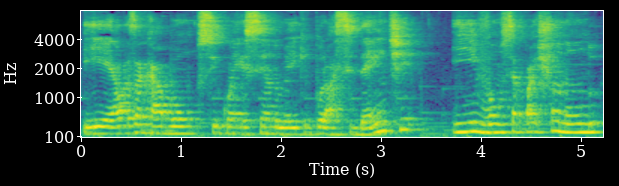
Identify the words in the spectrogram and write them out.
E elas acabam se conhecendo meio que por acidente e vão se apaixonando.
